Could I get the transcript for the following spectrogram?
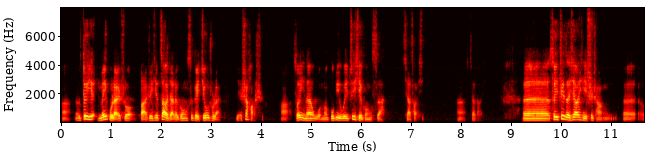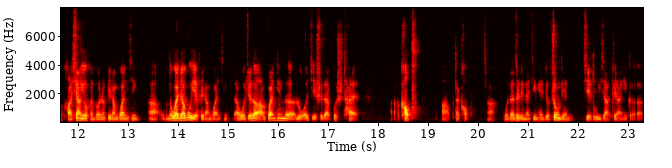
啊，那么对于美股来说，把这些造假的公司给揪出来也是好事啊，所以呢，我们不必为这些公司啊瞎操心，啊瞎操心，呃，所以这则消息市场呃好像有很多人非常关心啊，我们的外交部也非常关心，但我觉得啊关心的逻辑实在不是太啊靠谱啊不太靠谱啊，我在这里呢今天就重点解读一下这样一个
